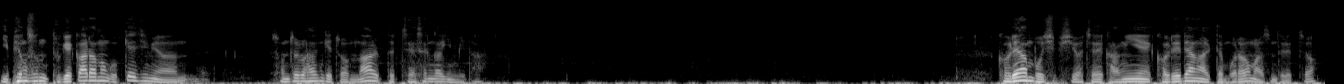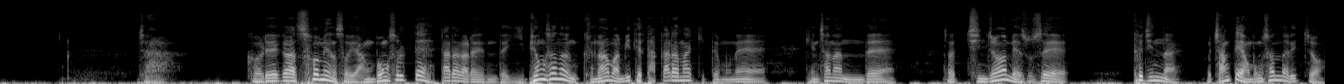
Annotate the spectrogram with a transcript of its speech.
이평선 두 개 깔아 놓은 거 깨지면 손절을 하는 게 좀 나을 듯 제 생각입니다. 거래 한 보십시오. 제 강의에 거래량 할 때 뭐라고 말씀드렸죠? 자 거래가 서면서 양봉 쓸때 따라가라 했는데 이평선은 그나마 밑에 다 깔아놨기 때문에 괜찮았는데 자 진정한 매수세 터진 날그 장대 양봉 선 날 있죠.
